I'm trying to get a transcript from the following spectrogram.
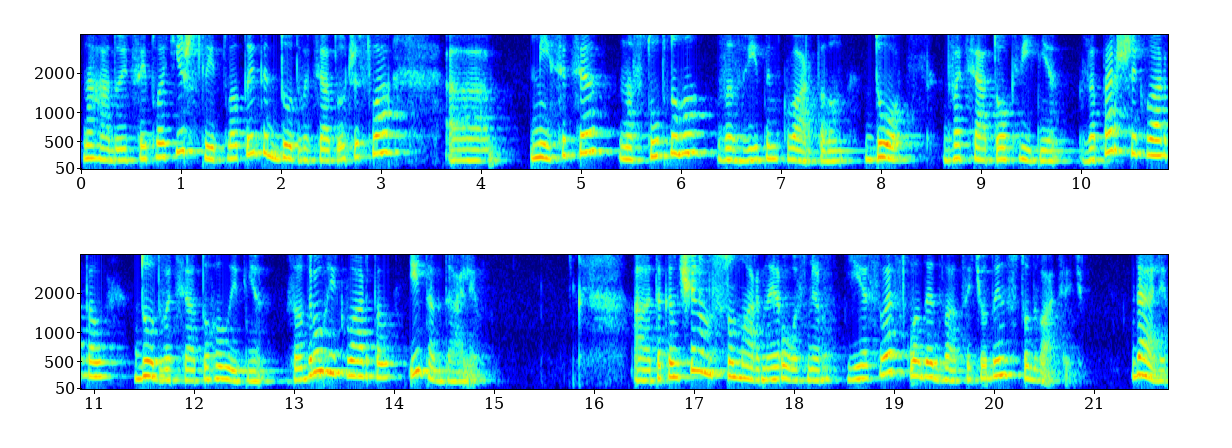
Нагадую, цей платіж слід платити до 20 числа. е, Місяця наступного за звітним кварталом до 20 квітня за перший квартал, до 20 липня за другий квартал і так далі. Таким чином, сумарний розмір ЄСВ складе 21 120. Далі,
